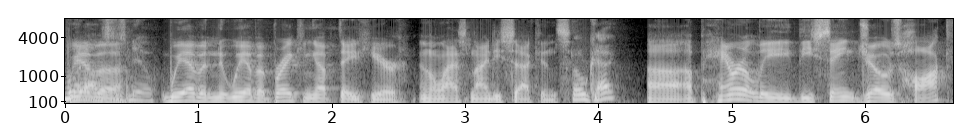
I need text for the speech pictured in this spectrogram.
we have a is new? we have a new- we have a breaking update here in the last 90 seconds. Okay. Uh, apparently, the St. Joe's Hawk,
